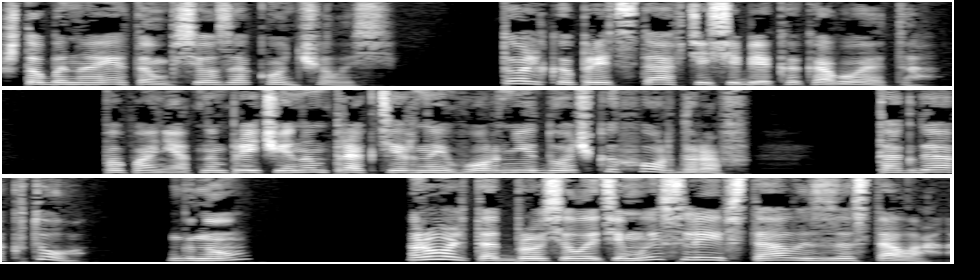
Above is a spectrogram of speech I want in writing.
Чтобы на этом все закончилось. Только представьте себе, каково это. По понятным причинам трактирный вор не дочка Хордеров. Тогда кто? Гном? Рольд отбросил эти мысли и встал из-за стола.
